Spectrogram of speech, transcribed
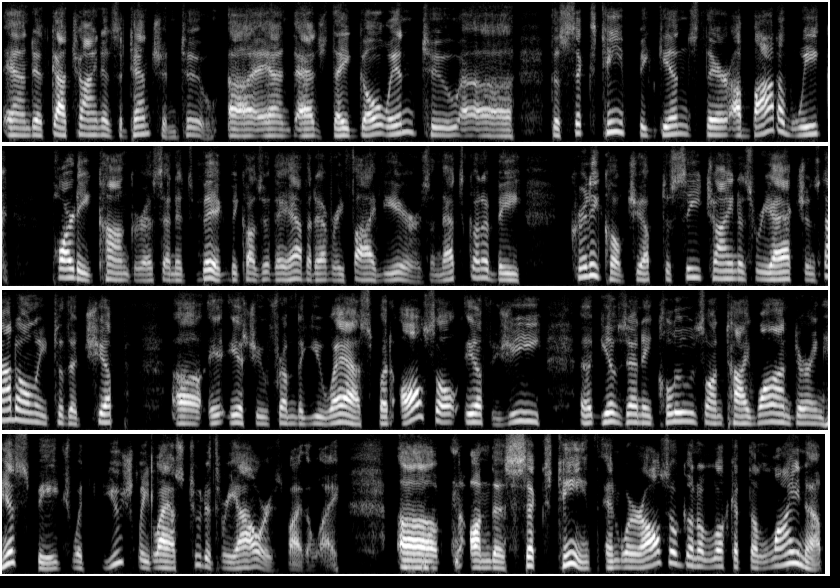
And it got China's attention too. Uh, and as they go into uh, the 16th, begins their about a week party congress, and it's big because they have it every five years. And that's going to be critical, Chip, to see China's reactions, not only to the chip uh, issue from the U.S., but also if Xi uh, gives any clues on Taiwan during his speech, which usually lasts two to three hours, by the way, uh, on the 16th. And we're also going to look at the lineup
